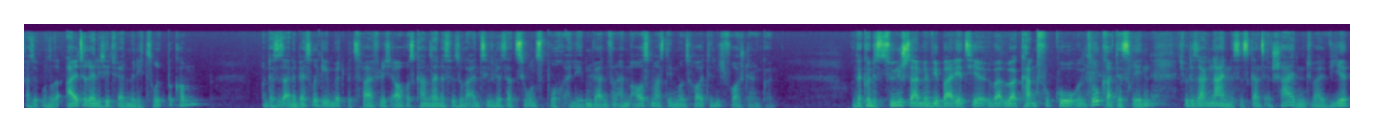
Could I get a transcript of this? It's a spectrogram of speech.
also unsere alte Realität werden wir nicht zurückbekommen. Und dass es eine bessere geben wird, bezweifle ich auch. Es kann sein, dass wir sogar einen Zivilisationsbruch erleben werden von einem Ausmaß, den wir uns heute nicht vorstellen können. Und da könnte es zynisch sein, wenn wir beide jetzt hier über, über Kant, Foucault und Sokrates reden. Ich würde sagen, nein, das ist ganz entscheidend, weil wir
